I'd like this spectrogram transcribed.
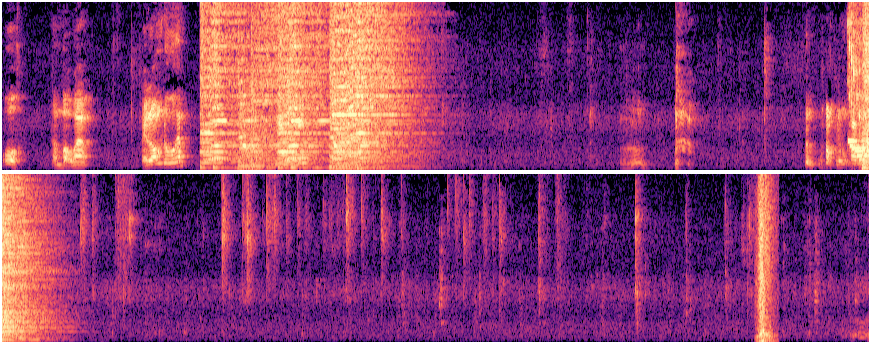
โอ้ ต้องบอกว่า ไปลองดูครับ บอกเลยครับอืม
